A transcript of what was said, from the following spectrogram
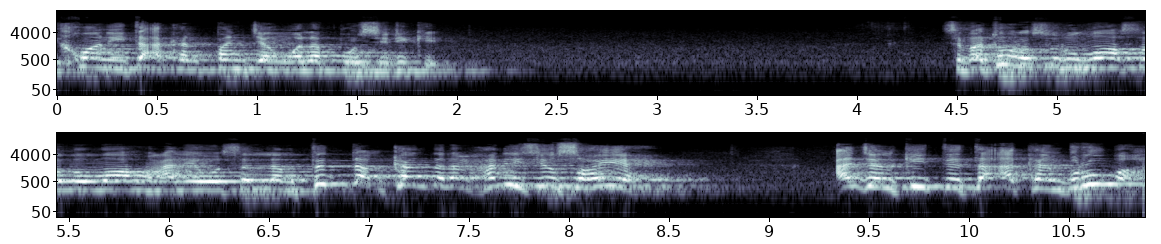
Ikhwani tak akan panjang walaupun sedikit. Sebab tu Rasulullah sallallahu alaihi wasallam tetapkan dalam hadis yang sahih, ajal kita tak akan berubah.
